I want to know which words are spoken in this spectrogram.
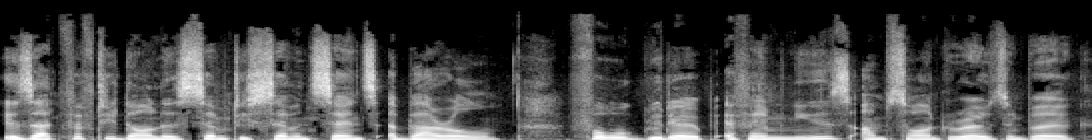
is at $50.77 a barrel. For Good Hope FM News, I'm Sandra Rosenberg.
